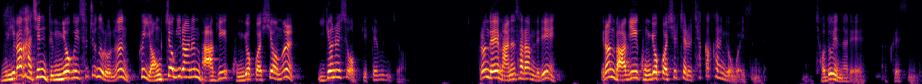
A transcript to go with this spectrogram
우리가 가진 능력의 수준으로는 그 영적이라는 마귀의 공격과 시험을 이겨낼 수 없기 때문이죠. 그런데 많은 사람들이 이런 마귀의 공격과 실체를 착각하는 경우가 있습니다. 저도 옛날에 그랬습니다.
